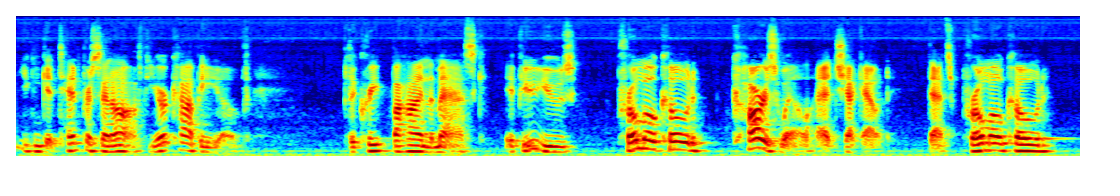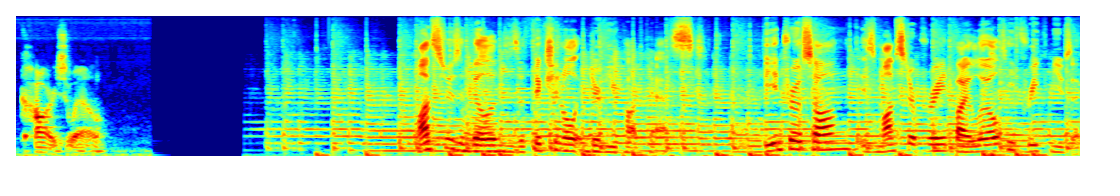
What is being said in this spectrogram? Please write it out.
You can get 10% off your copy of The Creep Behind the Mask if you use promo code Carswell at checkout. That's promo code Carswell. Monsters and Villains is a fictional interview podcast. The intro song is Monster Parade by Loyalty Freak Music.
